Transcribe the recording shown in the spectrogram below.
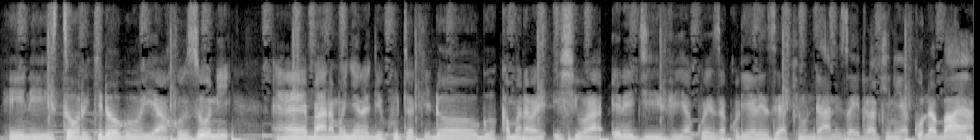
Hii ni story kidogo ya huzuni Eh, bana mwenyewe anajikuta kidogo kama na naishiwa energy hivi ya kuweza kulielezea kiundani zaidi, lakini hakuna baya,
